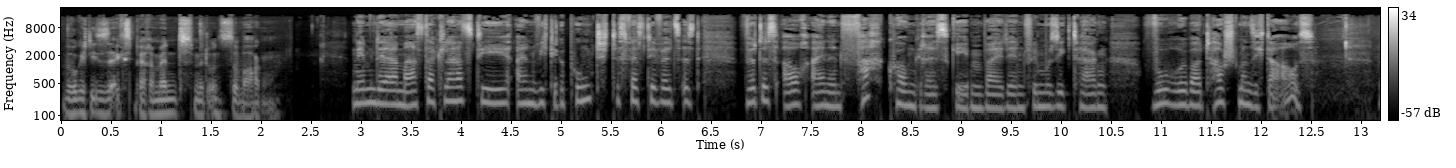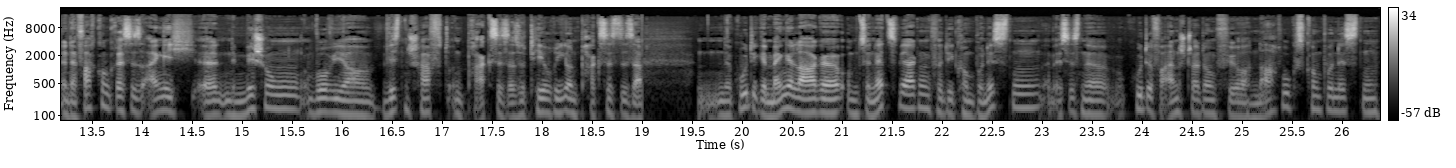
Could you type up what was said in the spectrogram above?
wirklich dieses Experiment mit uns zu wagen. Neben der Masterclass, die ein wichtiger Punkt des Festivals ist, wird es auch einen Fachkongress geben bei den Filmmusiktagen. Worüber tauscht man sich da aus? Der Fachkongress ist eigentlich äh, eine Mischung, wo wir Wissenschaft und Praxis, also Theorie und Praxis zusammen eine gute Gemengelage, um zu netzwerken für die Komponisten. Es ist eine gute Veranstaltung für Nachwuchskomponisten,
